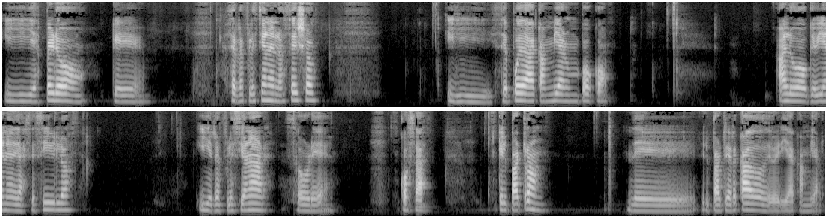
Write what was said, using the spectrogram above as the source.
y espero que se reflexionen los sellos y se pueda cambiar un poco algo que viene de hace siglos y reflexionar sobre cosas que el patrón del patriarcado debería cambiar.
